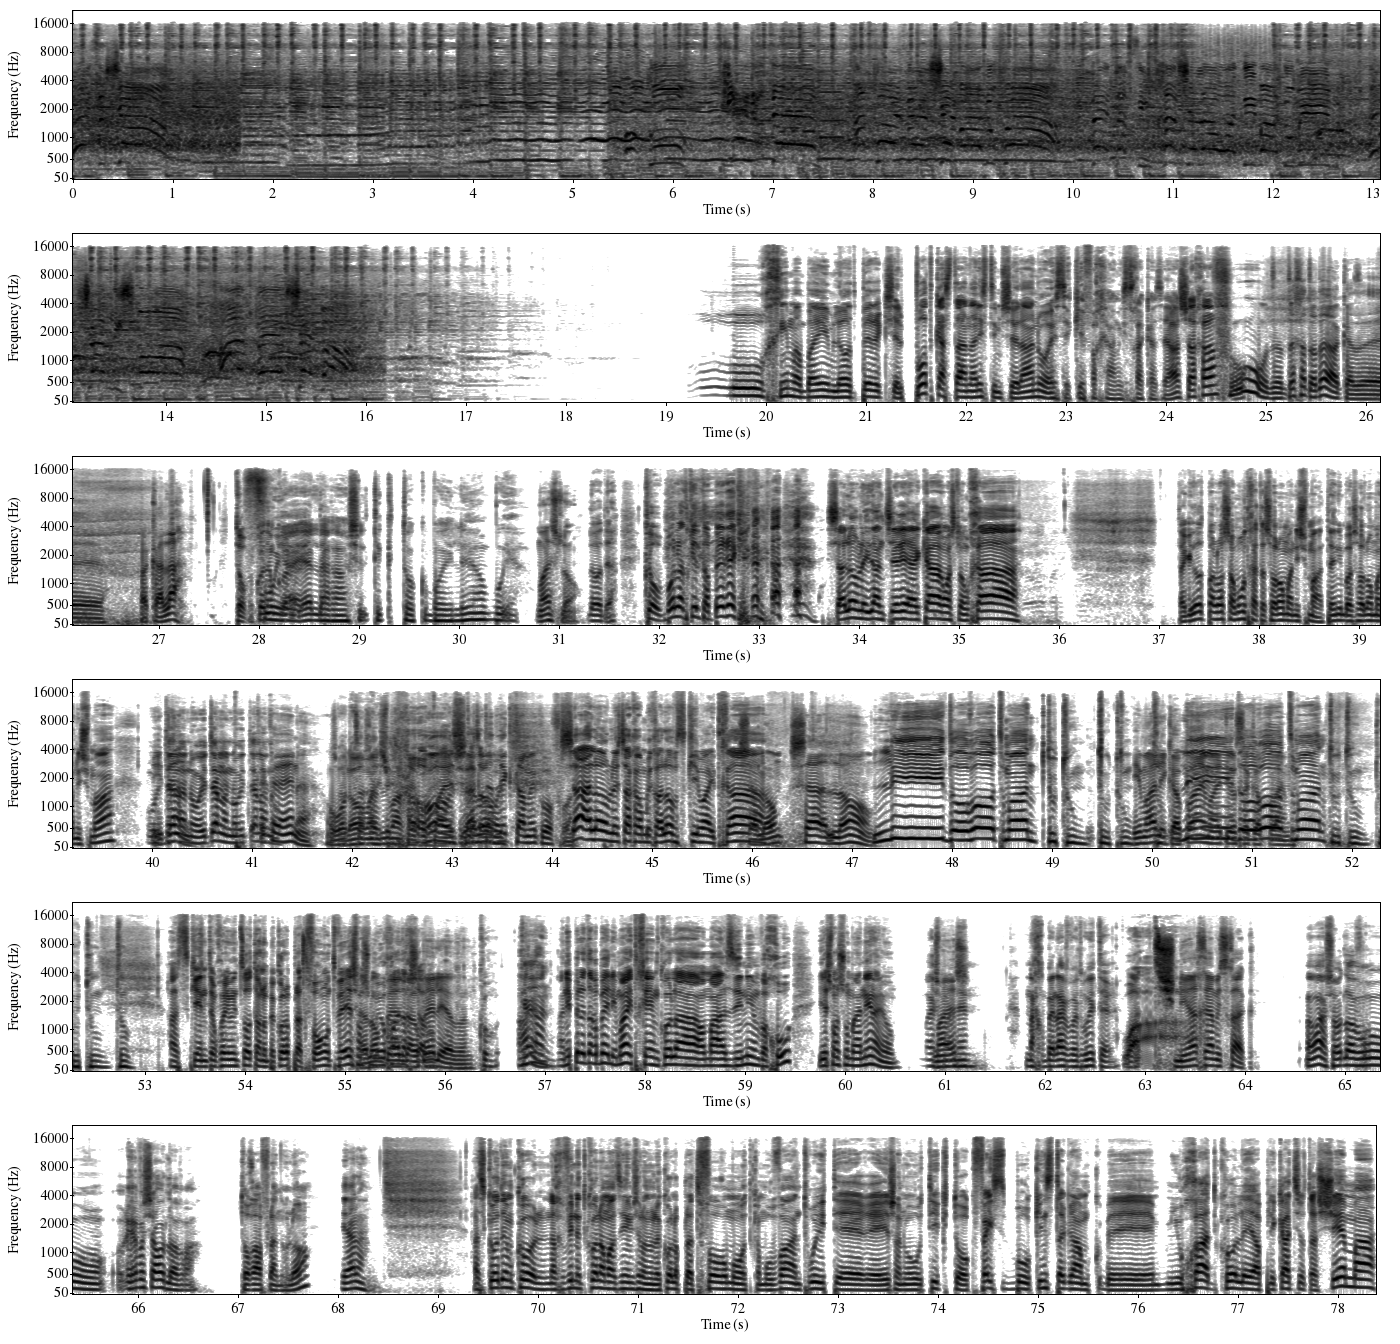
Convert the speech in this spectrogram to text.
ברוכים הבאים לעוד פרק של פודקאסט האנליסטים שלנו, איזה כיף אחרי המשחק הזה, אה שחר? פו, זה נותן לך, אתה יודע, כזה... הקלה. טוב, קודם פוי, כל, הילד הרע של טיק טוק בוי לאבויה. מה יש לו? לא יודע. טוב, בוא נתחיל את הפרק. שלום לעידן צ'רי היקר, מה שלומך? תגיד עוד פעם, לא שמעו אותך את השלום הנשמע, תן לי בשלום הנשמע. הוא ייתן. לנו, הוא ייתן לנו, הוא ייתן כן, לנו. כן, הנה. הוא רק שלום, צריך מה נשמע להדליק- לכם? או, ביי, שרק שלום. תדליק את המיקרופון. שלום לשחר מיכלובסקי, מה איתך? שלום, שלום. לידור רוטמן. טוטום, טוטום. אם היה לי כפיים, הייתי עושה לידור כפיים. רוטמן. טוטום, טוטום, טום. אז כן, אתם יכולים למצוא אותנו בכל הפלטפורמות, ויש משהו שלום מיוחד פלד עכשיו. ארבלי, אבל. כו- אהלן, אני פלד ארבלי, מה איתכם, כל המאזינים וכו'? יש משהו מעניין היום. מה יש מה יש? מעניין? אנחנו בלייב בטוויטר. וואו. שנייה אחרי המשחק. ממש, עוד לא עברו, רבע שעה עוד לא עברה. מטורף לנו, לא? יאללה. אז קודם כל, נכוון את כל המאזינים שלנו לכל הפלטפורמות, כמובן, טוויטר, אה, יש לנו טיק טוק, פייסבוק, אינסטגרם, במיוחד כל אה, אפליקציות השמע.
